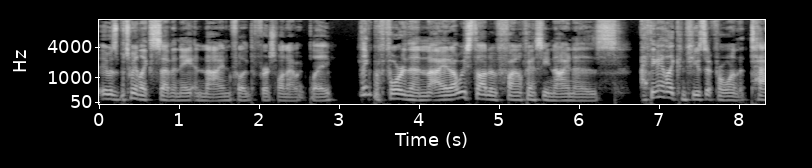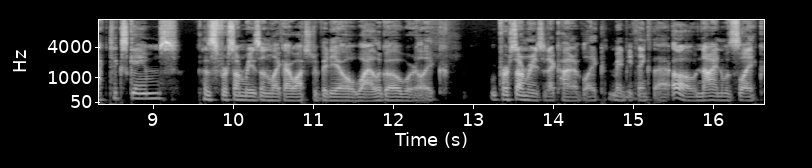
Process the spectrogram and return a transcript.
it was between like seven, eight, and nine for like the first one I would play. I think before then, I had always thought of Final Fantasy nine as I think I like confused it for one of the tactics games because for some reason, like I watched a video a while ago where like for some reason it kind of like made me think that oh nine was like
